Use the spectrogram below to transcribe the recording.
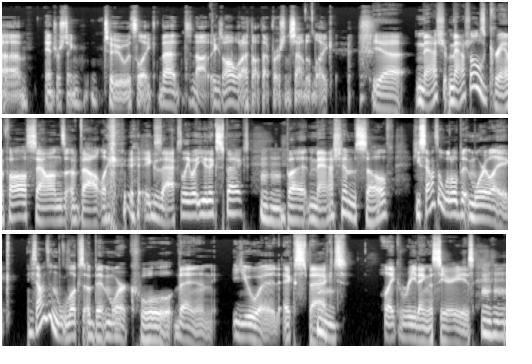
um interesting too. It's like that's not at all what I thought that person sounded like. yeah, Mash Mashl's grandpa sounds about like exactly what you'd expect, mm-hmm. but Mash himself, he sounds a little bit more like he sounds and looks a bit more cool than you would expect. Mm. Like reading the series, mm-hmm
